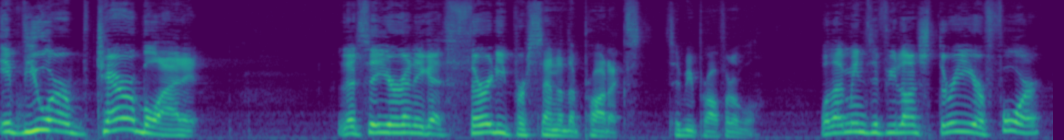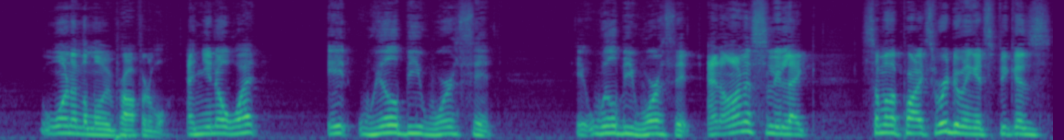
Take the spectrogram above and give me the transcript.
if you are terrible at it, let's say you're going to get 30% of the products to be profitable. Well, that means if you launch three or four, one of them will be profitable. And you know what? It will be worth it. It will be worth it. And honestly, like some of the products we're doing, it's because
